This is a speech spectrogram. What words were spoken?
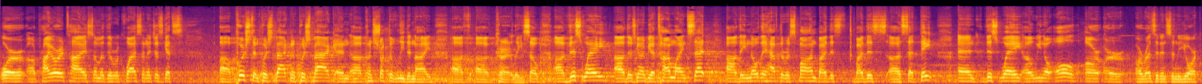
or uh, prioritize some of the requests, and it just gets uh, pushed and pushed back and pushed back and uh, constructively denied uh, uh currently. So uh, this way, uh, there's going to be a timeline set. they know they have to respond by this by this set date, and this way, we know all our, our, our, residents in New York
